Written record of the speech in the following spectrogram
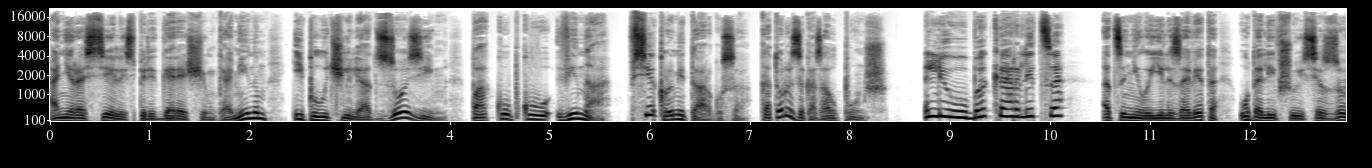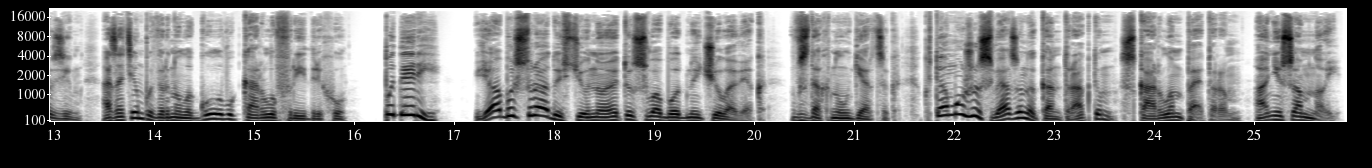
они расселись перед горящим камином и получили от Зозим покупку вина Все, кроме Таргуса, который заказал пунш. «Люба, карлица!» — оценила Елизавета удалившуюся Зозим, а затем повернула голову Карлу Фридриху. «Подари!» «Я бы с радостью, но это свободный человек», — вздохнул герцог. «К тому же связано контрактом с Карлом Петером, а не со мной».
